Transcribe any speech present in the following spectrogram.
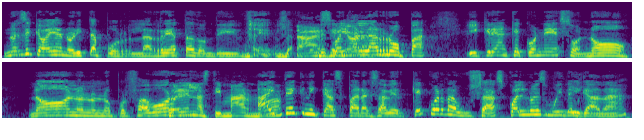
No es de que vayan ahorita por la reata donde, Ah, donde cuelgan la ropa y crean que con eso, no. No, no, no, no, por favor. Pueden lastimar, ¿no? Hay técnicas para saber qué cuerda usas, cuál no es muy delgada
